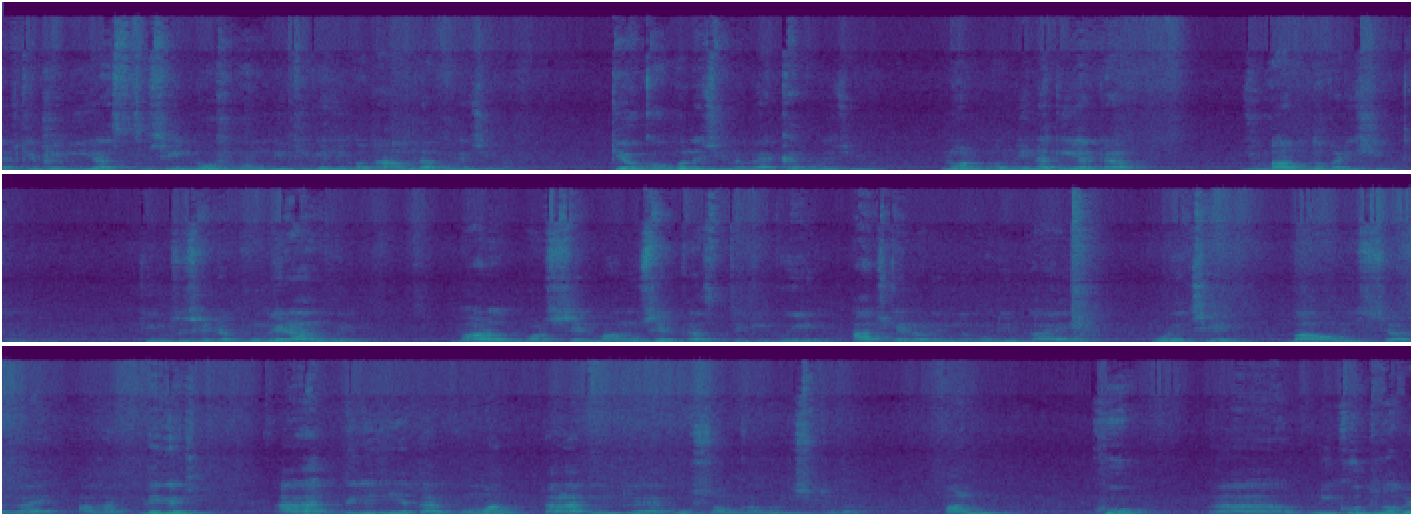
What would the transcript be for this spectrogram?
আজকে বেরিয়ে আসছে, সেই নোটবন্দি থেকে যে কথা আমরা বলেছিলাম, কেউ কেউ বলেছিল, ব্যাখ্যা করেছিল, নোটবন্দি নাকি একটা যুগান্তকারী সিদ্ধান্ত, কিন্তু সেটা বুমেরাং হয়ে ভারতবর্ষের মানুষের কাছ থেকে গিয়ে আজকে নরেন্দ্র মোদীর গায়ে পড়েছে বা অমিত শাহর গায়ে আঘাত লেগেছে। আঘাত লেগেছে যে তার প্রমাণ, তারা কিন্তু একক সংখ্যাগরিষ্ঠতা পাননি। খুব নিখুঁতভাবে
